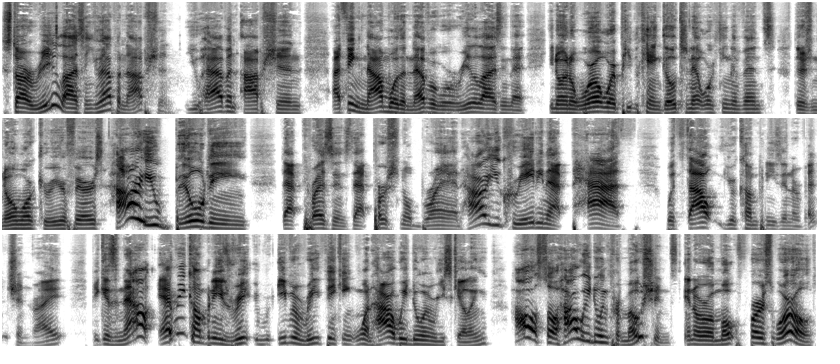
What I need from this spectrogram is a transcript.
start realizing you have an option. You have an option. I think now more than ever, we're realizing that, you know, in a world where people can't go to networking events, there's no more career fairs. How are you building that presence, that personal brand? How are you creating that path without your company's intervention, right? Because now every company is re- even rethinking one, how are we doing reskilling? How also, how are we doing promotions in a remote first world,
